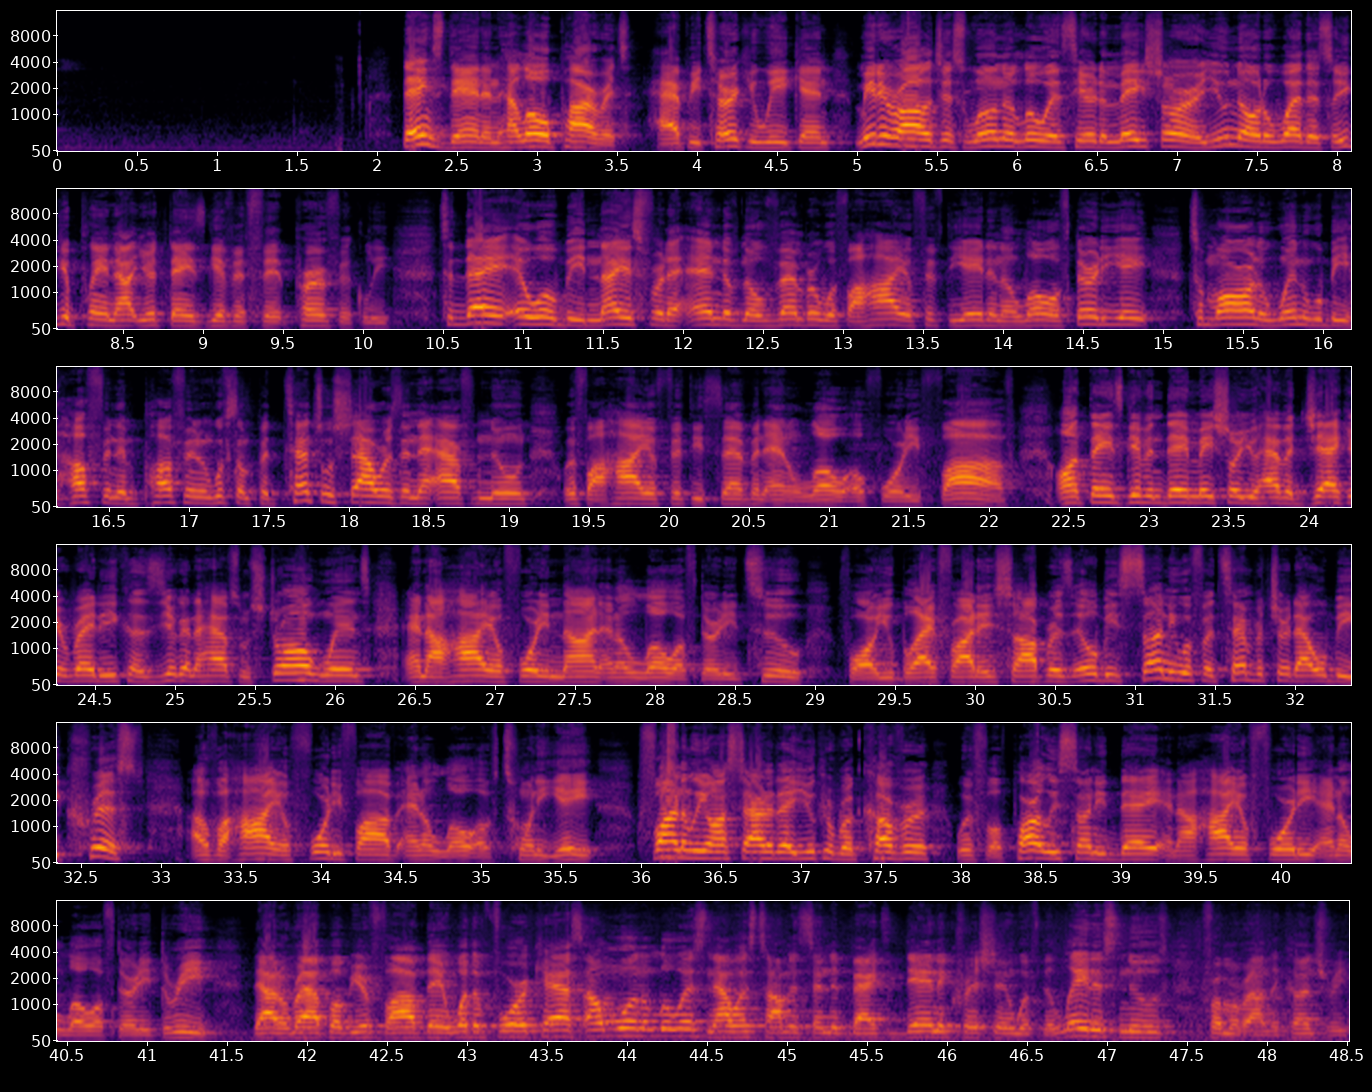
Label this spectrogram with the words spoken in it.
Thanks, Dan, and hello, Pirates. Happy Turkey Weekend. Meteorologist Wilnir Louis here to make sure you know the weather so you can plan out your Thanksgiving fit perfectly. Today, it will be nice for the end of November with a high of 58 and a low of 38. Tomorrow, the wind will be huffing and puffing with some potential showers in the afternoon with a high of 57 and a low of 45. On Thanksgiving Day, make sure you have a jacket ready because you're going to have some strong winds and a high of 49 and a low of 32. For all you Black Friday shoppers, it will be sunny with a temperature that will be crisp of a high of 45 and a low of 28. Finally, on Saturday, you can recover with a partly sunny day and a high of 40 and a low of 33. That'll wrap up your five-day weather forecast. I'm Wilnir Louis. Now it's time to send it back to Dan and Christian with the latest news from around the country.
